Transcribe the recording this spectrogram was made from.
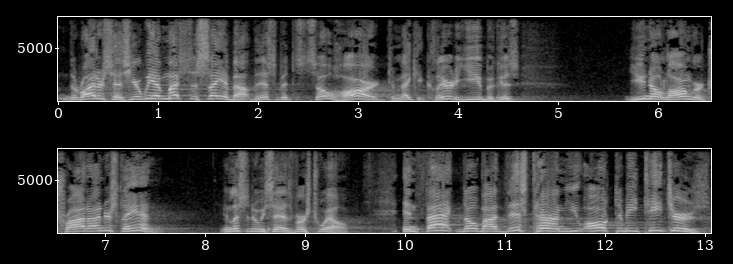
the writer says here, we have much to say about this, but it's so hard to make it clear to you because you no longer try to understand. And listen to what he says, verse 12. In fact, though by this time you ought to be teachers,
